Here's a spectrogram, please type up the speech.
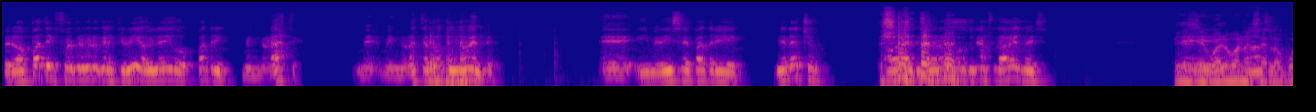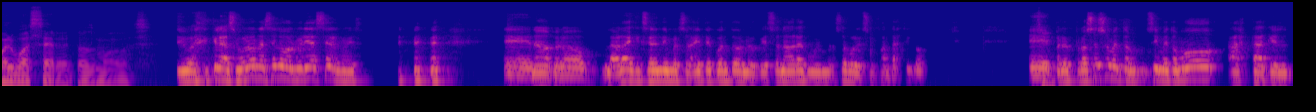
Pero a Patrick fue el primero que le escribí. Hoy le digo, Patrick, me ignoraste. Me, ignoraste rotundamente. Eh, y me dice Patrick, bien hecho. Ahora el que se ganó la oportunidad fue Abel, me dice. si vuelvo a hacerlo, vuelvo a hacer, de todos modos. claro, si vuelvo a hacerlo, volvería a hacer, me dice. no, pero la verdad es que excelente inversor. Ahí te cuento lo que son ahora como inversor porque son fantásticos. Eh, pero el proceso me, sí, me tomó hasta que el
